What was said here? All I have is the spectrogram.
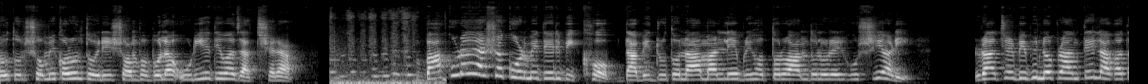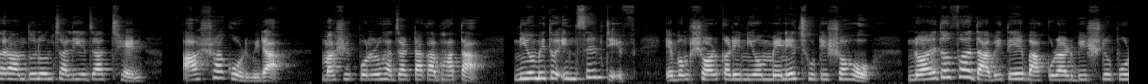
নতুন সমীকরণ তৈরির সম্ভাবনা উড়িয়ে দেওয়া যাচ্ছে না। বাঁকুড়ায় আসা কর্মীদের বিক্ষোভ, দাবি দ্রুত না মানলে বৃহত্তর আন্দোলনের হুঁশিয়ারি। রাজ্যের বিভিন্ন প্রান্তে লাগাতার আন্দোলন চালিয়ে যাচ্ছেন আশা কর্মীরা। মাসিক পনেরো হাজার টাকা ভাতা, নিয়মিত ইনসেন্টিভ এবং সরকারি নিয়ম মেনে ছুটি সহ নয় দফা দাবিতে বাঁকুড়ার বিষ্ণুপুর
